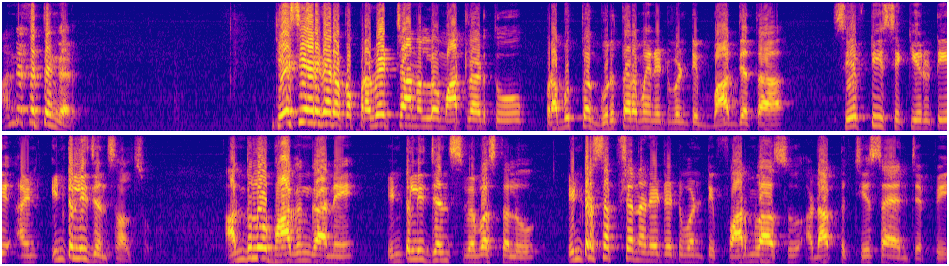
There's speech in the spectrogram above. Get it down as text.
అందే సత్యం గారు కేసీఆర్ గారు ఒక ప్రైవేట్ ఛానల్లో మాట్లాడుతూ ప్రభుత్వ గురుతరమైనటువంటి బాధ్యత safety security and intelligence also. అందులో భాగంగానే ఇంటెలిజెన్స్ వ్యవస్థలు ఇంటర్సెప్షన్ అనేటటువంటి ఫార్ములాస్ అడాప్ట్ చేశాయని చెప్పి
